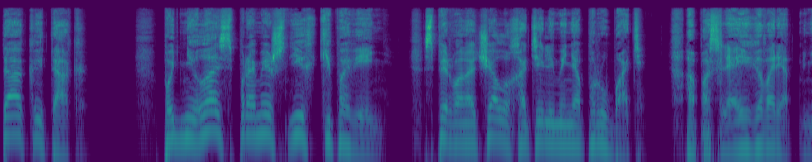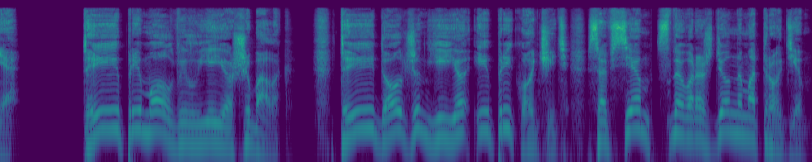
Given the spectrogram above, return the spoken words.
так и так. Поднялась промеж них киповень. С первоначалу хотели меня порубать, а после и говорят мне, «Ты примолвил ее, шибалок. Ты должен ее и прикончить, совсем с новорожденным отродьем.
